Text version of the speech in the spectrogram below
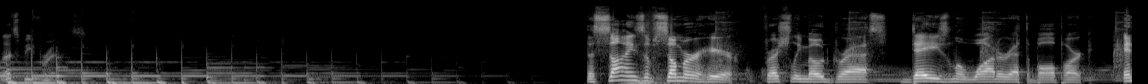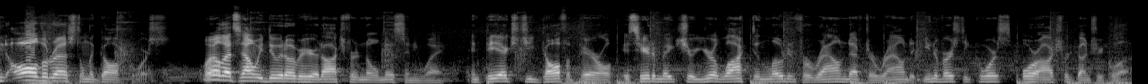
let's be friends. The signs of summer are here freshly mowed grass, days in the water at the ballpark, and all the rest on the golf course. Well, that's how we do it over here at Oxford and Ole Miss anyway. And PXG Golf Apparel is here to make sure you're locked and loaded for round after round at University Course or Oxford Country Club.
